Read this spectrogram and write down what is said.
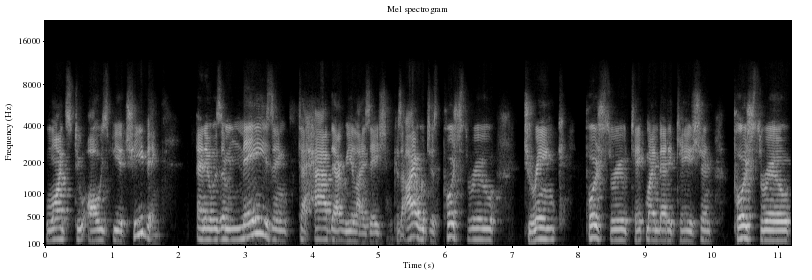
wants to always be achieving. And it was amazing to have that realization because I would just push through, drink, push through, take my medication, push through,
